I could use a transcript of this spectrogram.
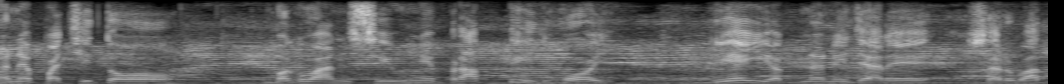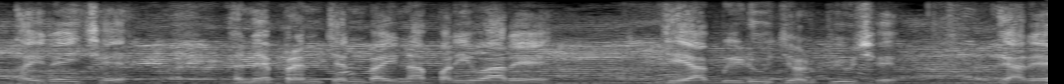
અને પછી તો ભગવાન શિવની પ્રાપ્તિ જ હોય એ યજ્ઞની જ્યારે શરૂઆત થઈ રહી છે અને પ્રેમચંદભાઈના પરિવારે જે આ બીડું ઝડપ્યું છે ત્યારે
